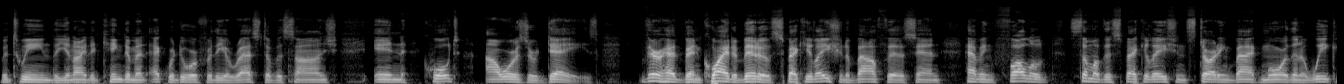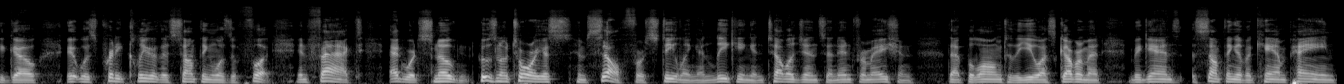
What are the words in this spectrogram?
between the United Kingdom and Ecuador for the arrest of Assange in, quote, hours or days. There had been quite a bit of speculation about this, and having followed some of the speculation starting back more than a week ago, it was pretty clear that something was afoot. In fact, Edward Snowden, who's notorious himself for stealing and leaking intelligence and information that belonged to the U.S. government, began something of a campaign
